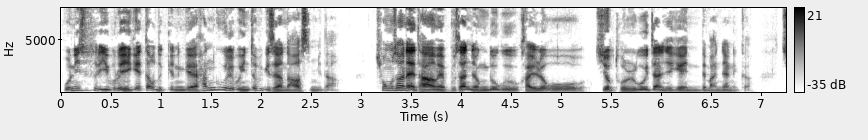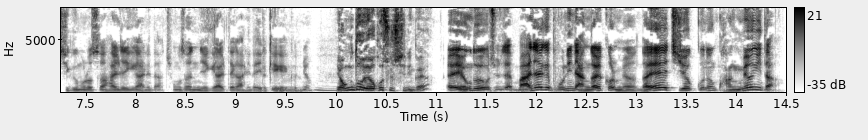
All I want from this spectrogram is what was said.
본인 스스로 입으로 얘기했다고 느끼는 게 한국일보 인터뷰 기사가 나왔습니다. 총선에 다음에 부산 영도구 가려고 지역 돌고 있다는 얘기가 있는데 맞냐니까. 지금으로서 할 얘기가 아니다. 총선 얘기할 때가 아니다. 이렇게 얘기했거든요. 영도 여고 출신인가요? 네, 영도 여고 출신. 만약에 본인이 안 갈 거면 나의 지역구는 광명이다.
